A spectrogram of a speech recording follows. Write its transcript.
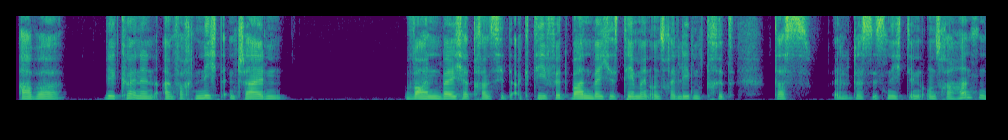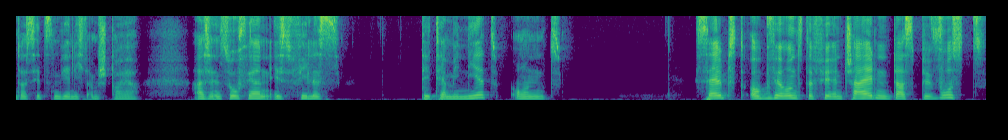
aber wir können einfach nicht entscheiden, wann welcher Transit aktiv wird, wann welches Thema in unser Leben tritt. Das, das ist nicht in unserer Hand und da sitzen wir nicht am Steuer. Also insofern ist vieles determiniert und selbst ob wir uns dafür entscheiden, das bewusst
